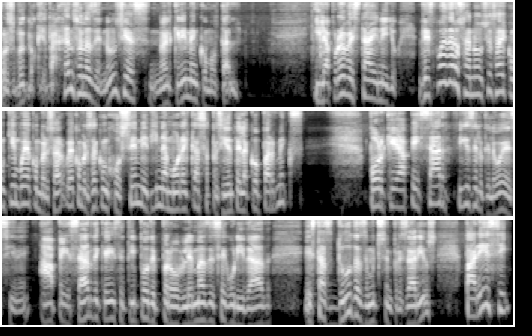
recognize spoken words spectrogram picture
Por supuesto, lo que bajan son las denuncias, no el crimen como tal. Y la prueba está en ello. Después de los anuncios, ¿sabe con quién voy a conversar? Voy a conversar con José Medina Mora y Casa, presidente de la Coparmex. Porque a pesar, fíjese lo que le voy a decir, ¿eh? a pesar de que hay este tipo de problemas de seguridad, estas dudas de muchos empresarios, parece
